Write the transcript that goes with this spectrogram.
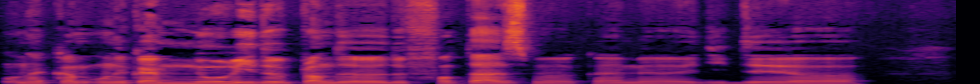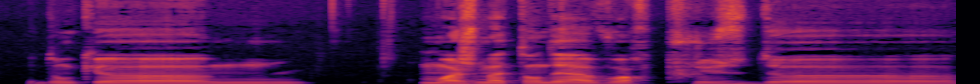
on a comme on est quand même nourri de plein de, de fantasmes quand même et d'idées euh, donc euh, moi je m'attendais à voir plus de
